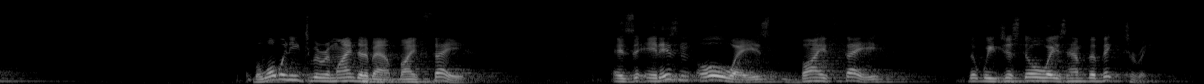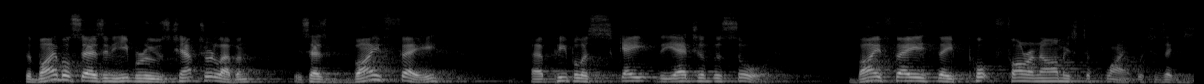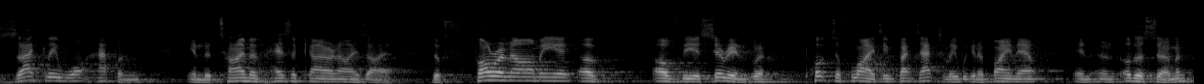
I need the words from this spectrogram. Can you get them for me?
But what we need to be reminded about by faith is that it isn't always by faith that we just always have the victory. The Bible says in Hebrews chapter 11, it says, by faith, uh, people escape the edge of the sword. By faith, they put foreign armies to flight, which is exactly what happened in the time of Hezekiah and Isaiah. The foreign army of, of the Assyrians were put to flight. In fact, actually, we're going to find out in another sermon,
